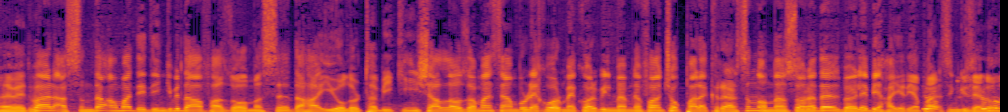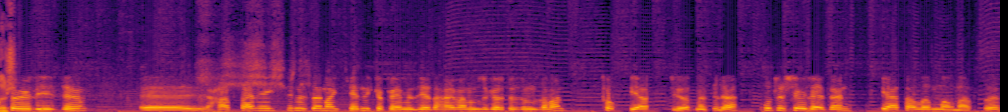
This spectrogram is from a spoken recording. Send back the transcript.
Evet var aslında ama dediğin gibi daha fazla olması daha iyi olur tabii ki. İnşallah o zaman sen bu rekor mekor bilmem ne falan çok para kırarsın. Ondan sonra da böyle bir hayır yaparsın Yok, güzel şunu olur. söyleyeceğim. Ee, hastaneye gittiğimiz zaman kendi köpeğimizi ya da hayvanımızı götürdüğümüz zaman çok fiyat istiyor. Mesela bu tür şeylerden fiyat alınmaması,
